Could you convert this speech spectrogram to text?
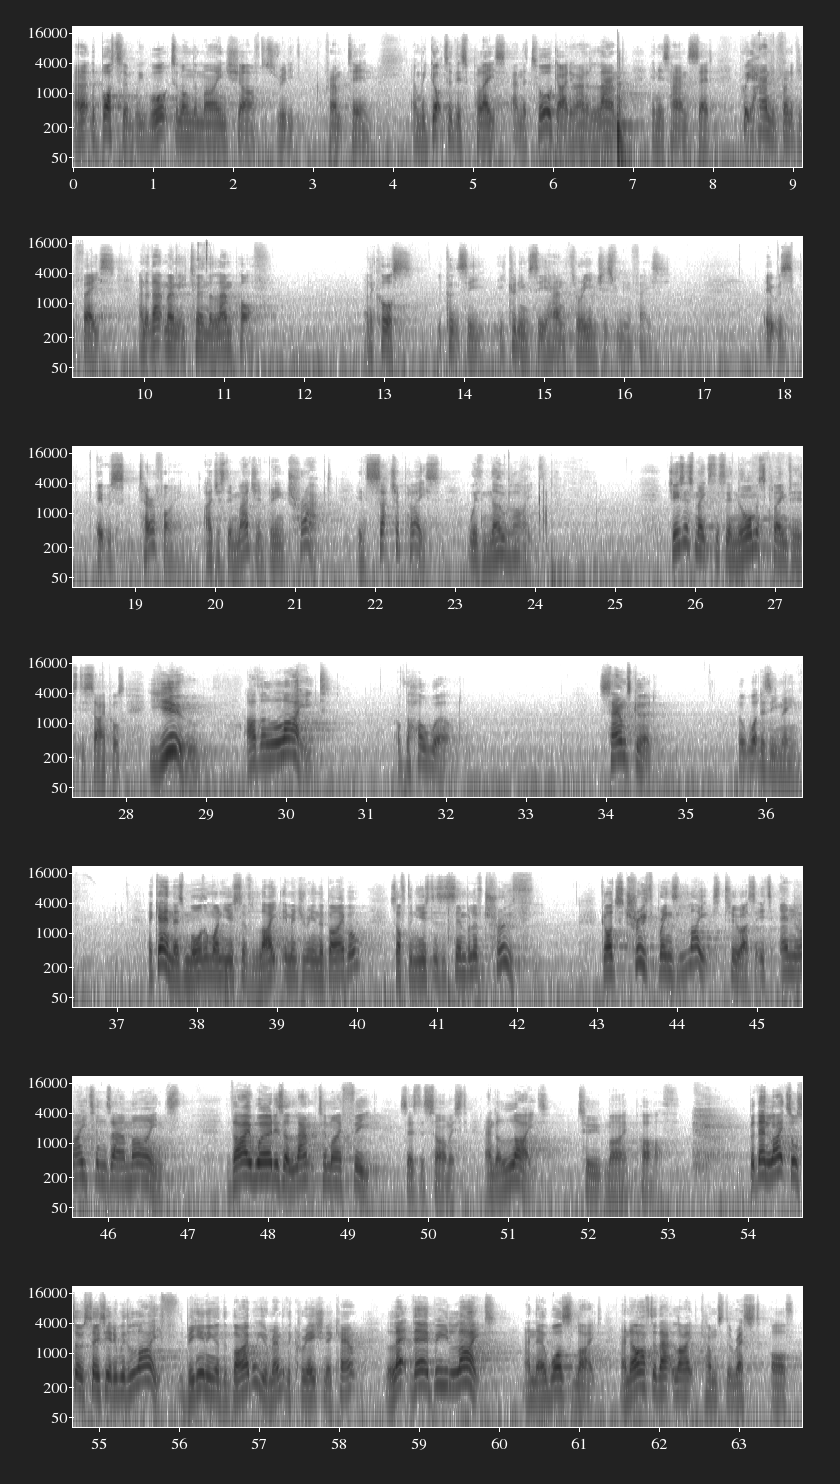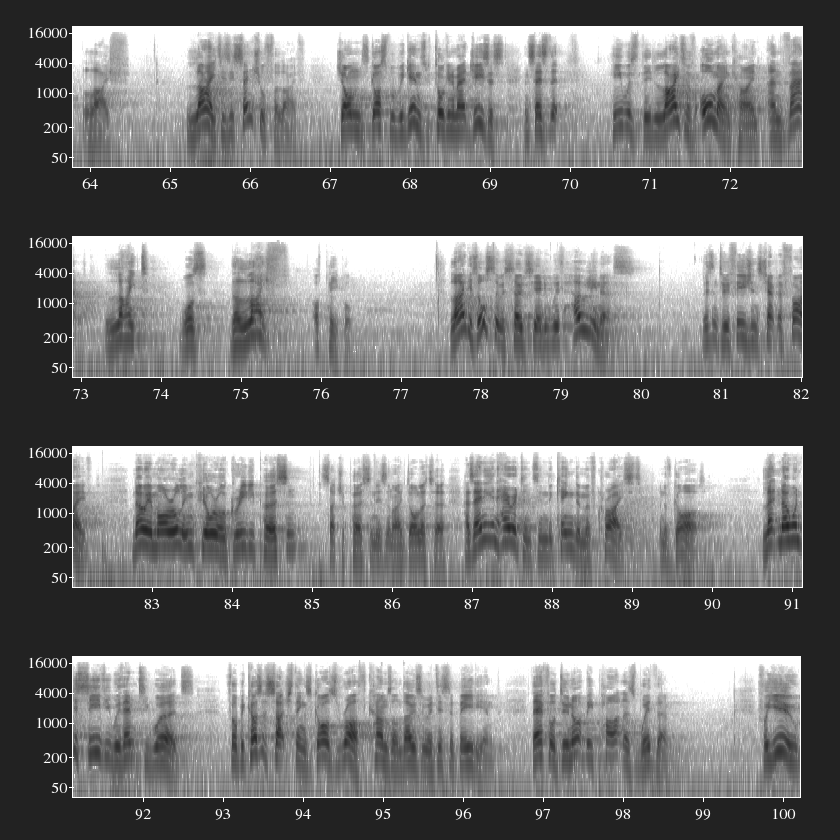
And at the bottom, we walked along the mine shaft, just really cramped in. And we got to this place, and the tour guide, who had a lamp in his hand, said, Put your hand in front of your face. And at that moment, he turned the lamp off. And of course, you couldn't see, you couldn't even see your hand three inches from your face. It was, it was terrifying. I just imagined being trapped in such a place with no light. Jesus makes this enormous claim to his disciples You are the light of the whole world. Sounds good, but what does he mean? Again, there's more than one use of light imagery in the Bible. It's often used as a symbol of truth. God's truth brings light to us, it enlightens our minds. Thy word is a lamp to my feet, says the psalmist, and a light to my path. But then light's also associated with life. The beginning of the Bible, you remember the creation account? Let there be light, and there was light. And after that light comes the rest of life. Light is essential for life. John's gospel begins with talking about Jesus and says that he was the light of all mankind, and that light was the life of people. Light is also associated with holiness. Listen to Ephesians chapter 5. No immoral, impure, or greedy person, such a person is an idolater, has any inheritance in the kingdom of Christ and of God. Let no one deceive you with empty words, for because of such things God's wrath comes on those who are disobedient. Therefore, do not be partners with them. For you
